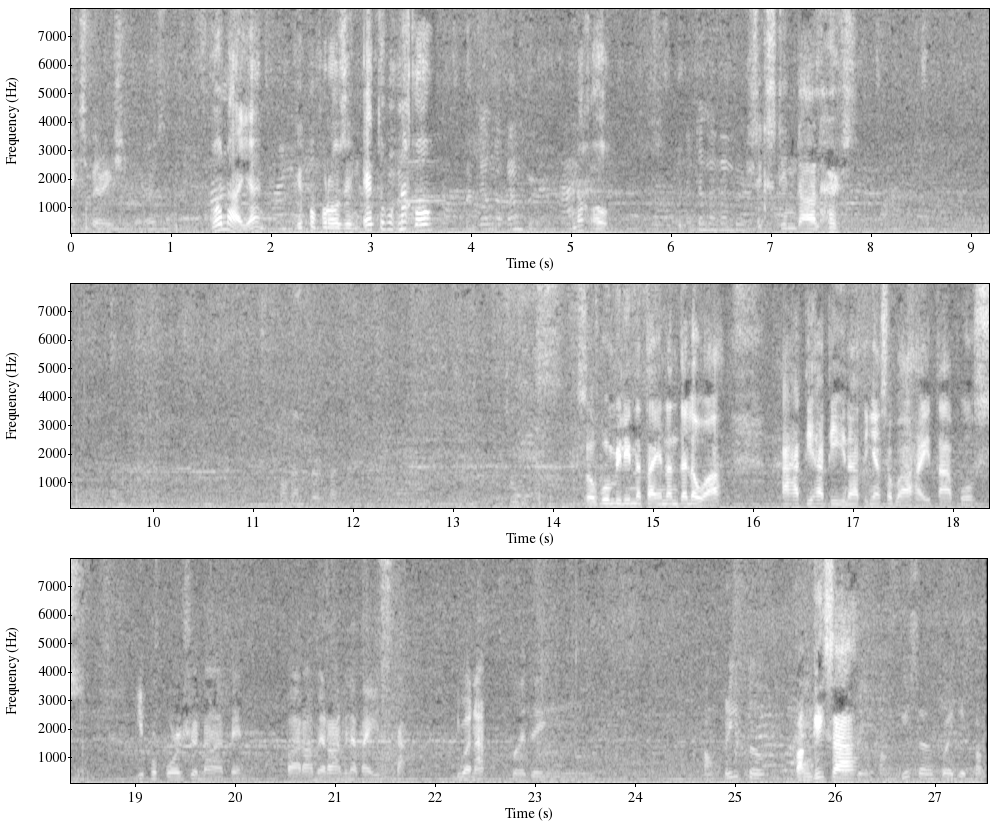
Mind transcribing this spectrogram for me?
Expiration. Wala yan. Ipoprosen. Eto, nako. Until November. Nako. Until November. $16. November. So, bumili na tayo ng dalawa. Hahati-hatiin natin yan sa bahay. Tapos, ipoportion natin para marami na tayo stock. Di ba na? Pwedeng pang prito, Panggisa, pwedeng pang gisa, pwede pang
